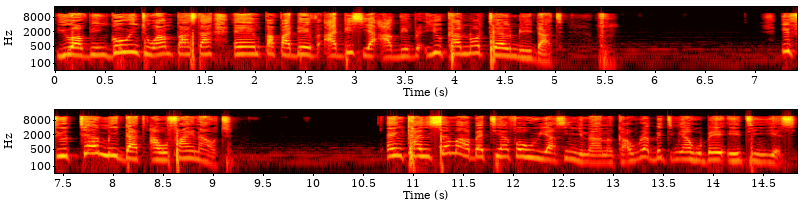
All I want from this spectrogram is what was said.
you have been going to one pastor and Papa Dave. Uh, this year I've been. You cannot tell me that. If you tell me that, I will find out. And can some betia for we are seeing in an bet me who be 18 years.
